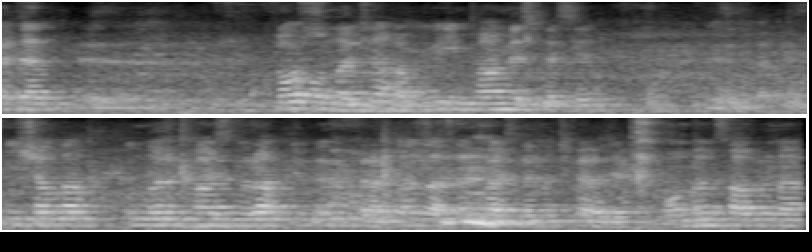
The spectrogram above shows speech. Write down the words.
Hakikaten e, zor onlar için ama bu bir imtihan meselesi. E, İnşallah bunların karşısını Rabbim öbür taraftan zaten karşılarına çıkaracak. Onların sabrına,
